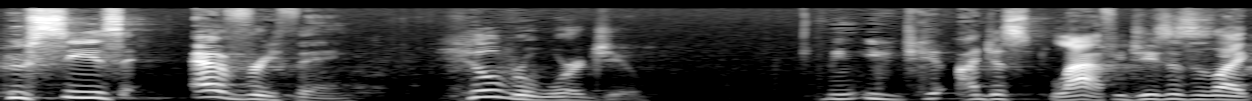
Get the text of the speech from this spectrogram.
who sees everything, he'll reward you. I mean, you, I just laugh. Jesus is like,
